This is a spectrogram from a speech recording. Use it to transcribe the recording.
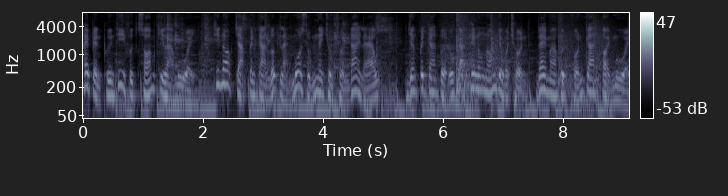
ให้เป็นพื้นที่ฝึกซ้อมกีฬามวย ที่นอกจากเป็นการลดแหล่งมั่วสุมในชุมชนได้แล้ว ยังเป็นการเปิดโอกาสให้น้องๆเยาวชน ได้มาฝึกฝนการต่อยมวย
